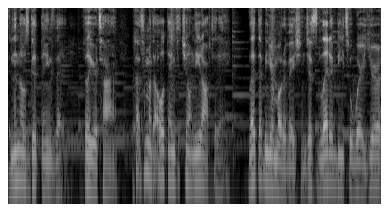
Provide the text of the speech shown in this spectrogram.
and then those good things that fill your time. Cut some of the old things that you don't need off today. Let that be your motivation. Just let it be to where you're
